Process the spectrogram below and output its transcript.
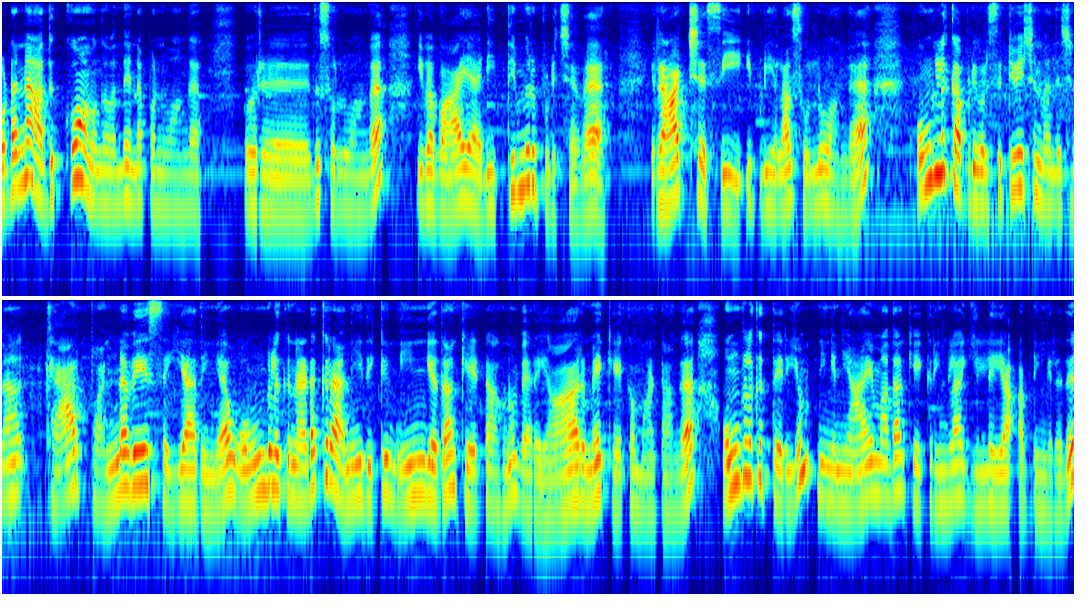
உடனே அதுக்கும் அவங்க வந்து என்ன பண்ணுவாங்க? ஒரு இது சொல்லுவாங்க இவ வாயாடி திமிரு பிடிச்சவ. ராட்சசி இப்படியெல்லாம் சொல்லுவாங்க. உங்களுக்கு அப்படி ஒரு சுச்சுவேஷன் வந்துச்சுன்னா கேர் பண்ணவே செய்யாதீங்க. உங்களுக்கு நடக்கிற அநீதிக்கு நீங்கள் தான் கேட்டாகணும். வேறு யாருமே கேட்க மாட்டாங்க. உங்களுக்கு தெரியும் நீங்கள் நியாயமாக தான் கேட்குறீங்களா இல்லையா அப்படிங்கிறது.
